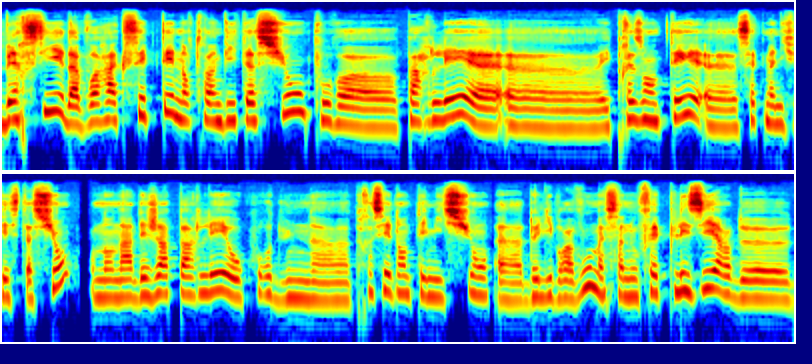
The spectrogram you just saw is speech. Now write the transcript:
merci d'avoir accepté notre invitation pour euh, parler euh, et présenter euh, cette manifestation. On en a déjà parlé au cours d'une euh, précédente émission euh, de Libre à vous, mais ça nous fait plaisir de,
